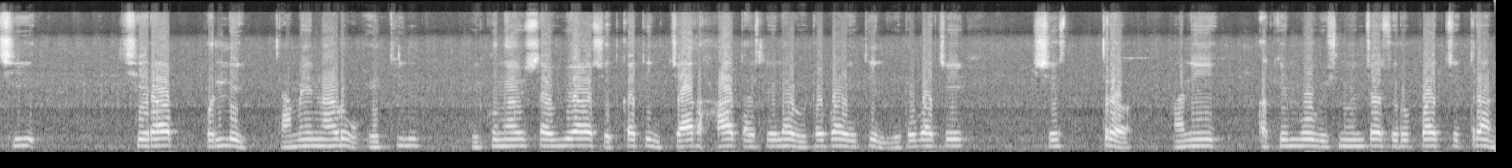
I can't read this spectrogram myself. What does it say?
ची चिरापल्ली तामिळनाडू येथील एकोणाविसाव्या शतकातील चार हात असलेला विठोबा येथील विठोबाचे क्षेत्र आणि अकिंबो विष्णूंच्या स्वरूपात चित्रण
